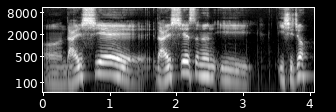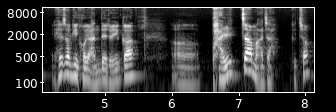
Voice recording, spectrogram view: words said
어, 날씨에 날씨에 쓰는 이 이시죠. 해석이 거의 안 되죠. 그러니까 어, 밝자마자 그쵸?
